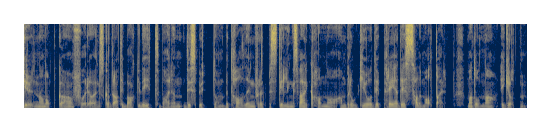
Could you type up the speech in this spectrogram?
Grunnen han oppga for å ønske å dra tilbake dit, var en disputt om betaling for et bestillingsverk han og Ambrogio de Predis hadde malt der, Madonna i grotten.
